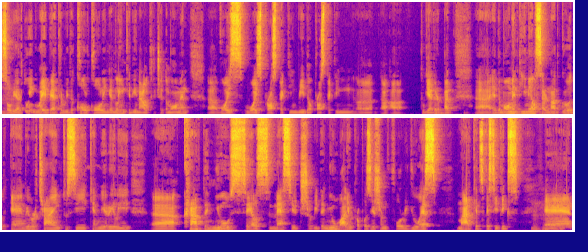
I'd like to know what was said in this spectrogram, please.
So we mm-hmm. are doing way better with the call calling and linkedin outreach at the moment uh, voice voice prospecting video prospecting uh, uh, uh together. But uh, at the moment emails are not good. And we were trying to see can we really uh, craft the new sales message with the new value proposition for us market specifics Mm-hmm. And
